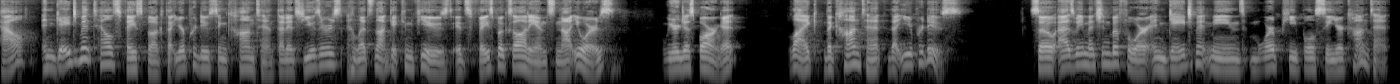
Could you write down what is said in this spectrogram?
How? Engagement tells Facebook that you're producing content that its users, and let's not get confused, it's Facebook's audience, not yours. We are just borrowing it, like the content that you produce. So, as we mentioned before, engagement means more people see your content.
